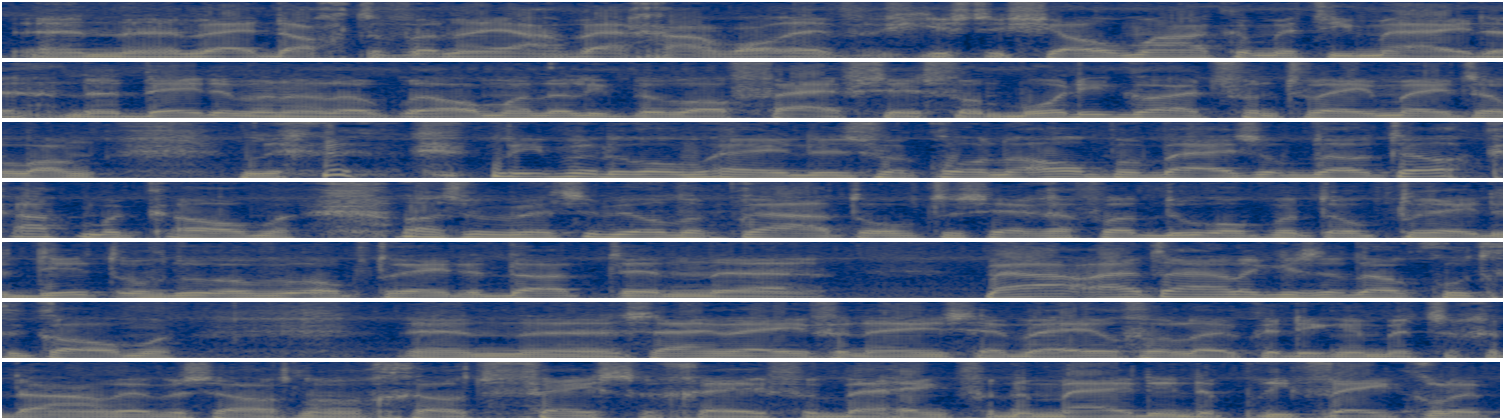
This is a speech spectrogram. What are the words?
En eh, wij dachten van, nou ja, wij gaan wel eventjes de show maken met die meiden. Dat deden we dan ook wel. Maar er liepen wel vijf, zes van bodyguards van twee meter lang. liepen eromheen. Dus we konden amper bij ze op de hotelkamer komen. Als we met ze wilden praten. Om te zeggen van, doe op het optreden dit of doe op het optreden dat. En... eh, maar ja, uiteindelijk is dat ook goed gekomen. En eh, zijn we eveneens, hebben heel veel leuke dingen met ze gedaan. We hebben zelfs nog een groot feest gegeven bij Henk van der Meijden in de privéclub.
